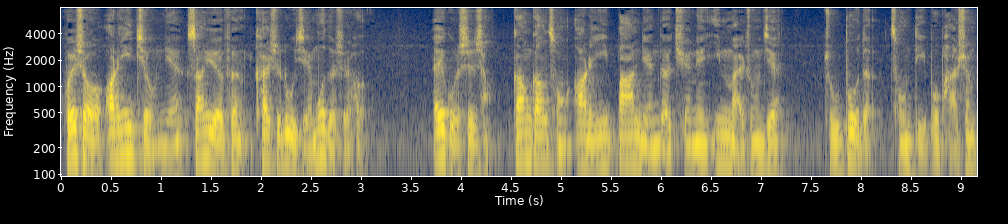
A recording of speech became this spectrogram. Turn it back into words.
回首二零一九年三月份开始录节目的时候，A 股市场刚刚从二零一八年的全年阴霾中间逐步的从底部爬升。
